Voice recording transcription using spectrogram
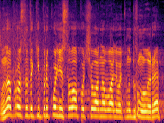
Вона просто такі прикольні слова почала навалювати. Ми думали, реп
